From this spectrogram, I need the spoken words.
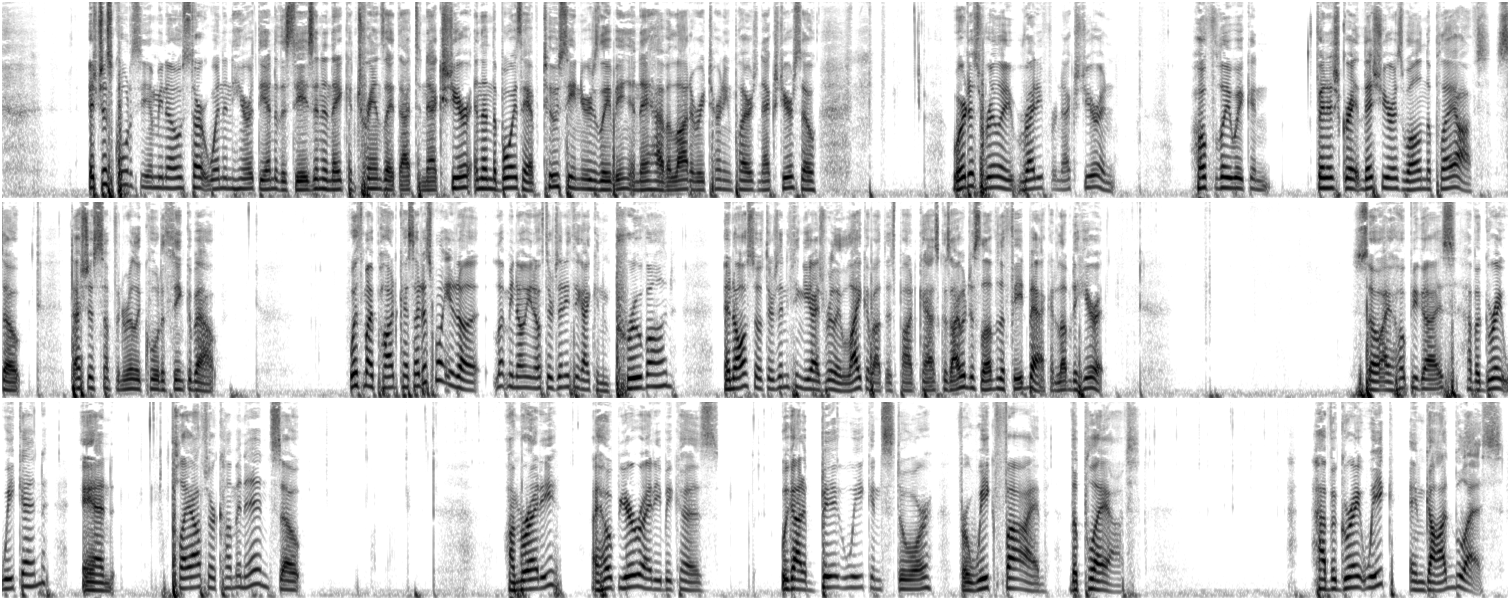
it's just cool to see them, you know, start winning here at the end of the season, and they can translate that to next year. And then the boys, they have two seniors leaving, and they have a lot of returning players next year. So, we're just really ready for next year, and hopefully, we can finish great this year as well in the playoffs. So, that's just something really cool to think about. With my podcast, I just want you to let me know, you know, if there's anything I can improve on. And also if there's anything you guys really like about this podcast, because I would just love the feedback. I'd love to hear it. So I hope you guys have a great weekend and playoffs are coming in. So I'm ready. I hope you're ready because we got a big week in store for week five, the playoffs. Have a great week and God bless.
